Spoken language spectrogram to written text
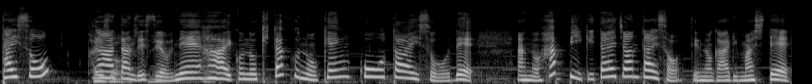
体操？があったんですよね。はい、この北区の健康体操で。あのハッピー北江ちゃん体操っていうのがありまして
